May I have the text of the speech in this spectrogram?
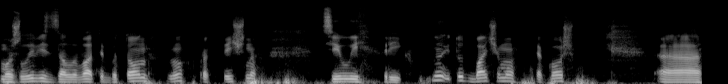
можливість заливати бетон ну, практично цілий рік. Ну і тут бачимо також е,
